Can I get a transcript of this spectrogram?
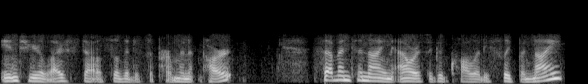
into your lifestyle so that it's a permanent part. Seven to nine hours of good quality sleep a night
